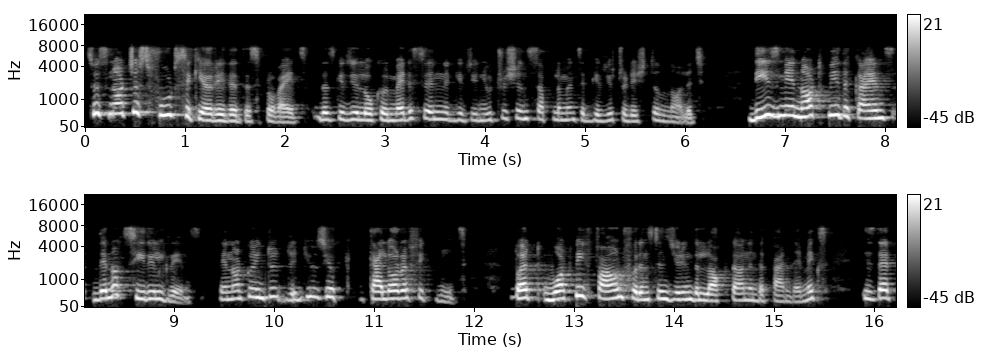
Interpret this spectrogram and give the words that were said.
So it's not just food security that this provides. This gives you local medicine, it gives you nutrition supplements, it gives you traditional knowledge. These may not be the kinds, they're not cereal grains. They're not going to reduce your calorific needs. But what we found, for instance, during the lockdown and the pandemics, is that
